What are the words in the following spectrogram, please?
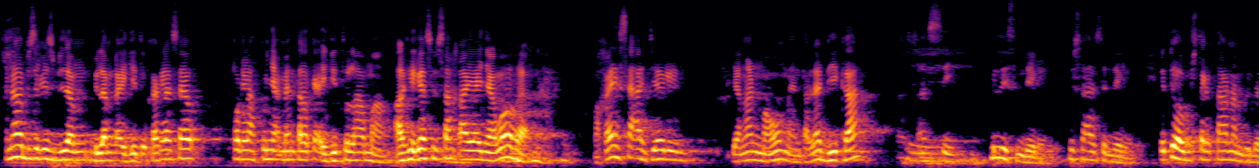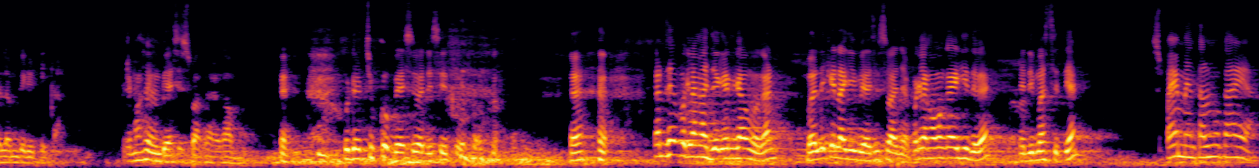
Kenapa bisa bilang bilang kayak gitu? Karena saya pernah punya mental kayak gitu lama. Akhirnya susah kayaknya mau nggak? Makanya saya ajarin, jangan mau mentalnya dikasih, beli sendiri, usaha sendiri. Itu harus tertanam di dalam diri kita. Termasuk yang beasiswa kayak kamu. Udah cukup beasiswa di situ. kan saya pernah ngajarin kamu kan, balikin lagi beasiswanya. Pernah ngomong kayak gitu kan, yang di masjid ya, supaya mentalmu kaya.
